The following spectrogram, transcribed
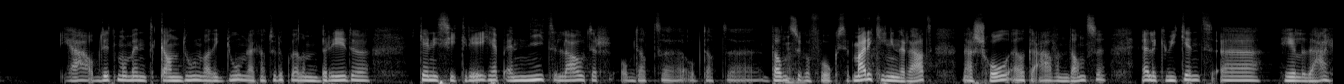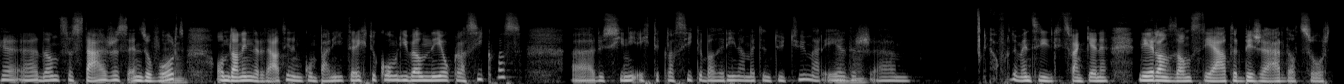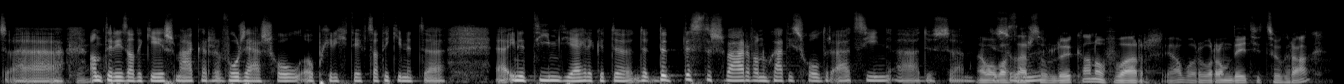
ja, op dit moment kan doen wat ik doe. Omdat ik natuurlijk wel een brede kennis gekregen heb en niet louter op dat, uh, op dat uh, dansen gefocust heb. Maar ik ging inderdaad naar school, elke avond dansen, elk weekend uh, hele dagen dansen, stages enzovoort, mm. om dan inderdaad in een compagnie terecht te komen die wel neoclassiek was. dus geen niet echt de klassieke ballerina met een tutu, maar eerder... Mm -hmm. um, voor de mensen die er iets van kennen, Nederlands Danstheater, Bejaar, dat soort. Uh, okay. Anne-Theresa de Keersmaker, voor zij haar school opgericht heeft, zat ik in het, uh, uh, in het team die eigenlijk het, de, de testers waren van hoe gaat die school eruit zien. dus, en wat dus was daar zo leuk aan? Of waar, ja, waar, waarom deed je het zo graag?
